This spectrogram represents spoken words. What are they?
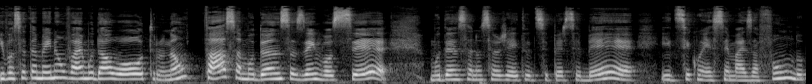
E você também não vai mudar o outro. Não faça mudanças em você, mudança no seu jeito de se perceber e de se conhecer mais a fundo,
